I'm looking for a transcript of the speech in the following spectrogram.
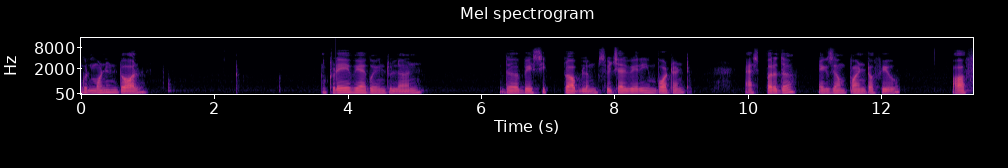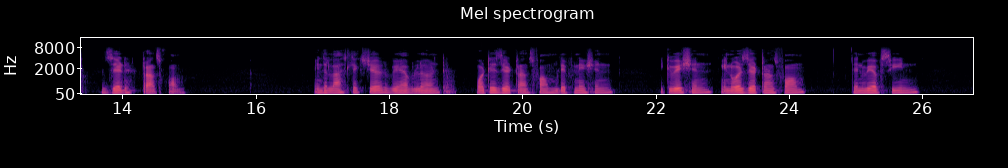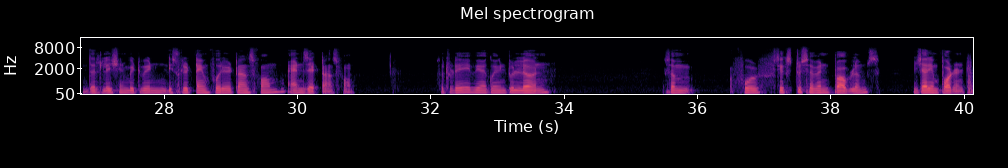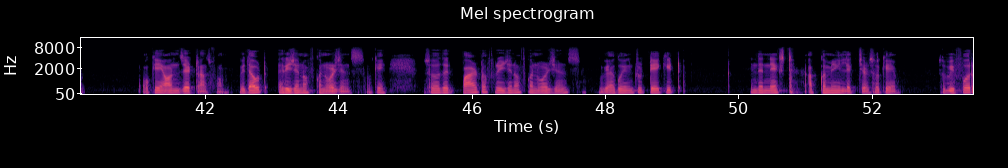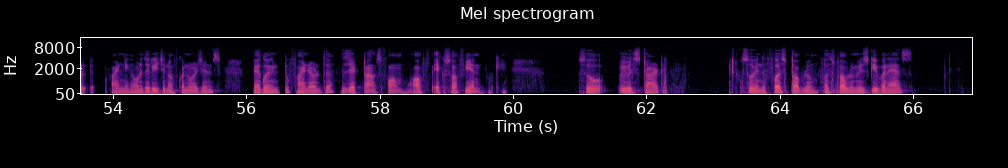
Good morning to all. Today we are going to learn the basic problems which are very important as per the exam point of view of Z transform. In the last lecture we have learned what is Z transform definition, equation, inverse Z transform. Then we have seen the relation between discrete time Fourier transform and Z transform. So today we are going to learn some four, six to seven problems which are important okay on Z transform without region of convergence okay so the part of region of convergence we are going to take it in the next upcoming lectures okay so before finding out the region of convergence we are going to find out the Z transform of x of n okay? So we will start. So in the first problem first problem is given as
